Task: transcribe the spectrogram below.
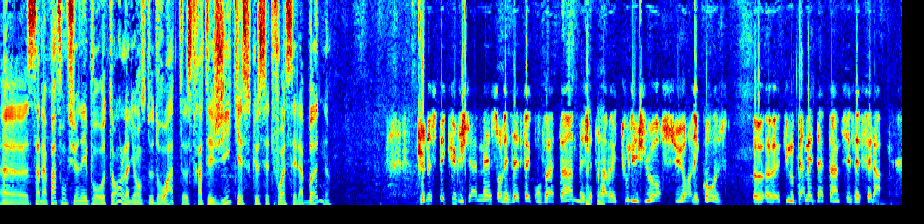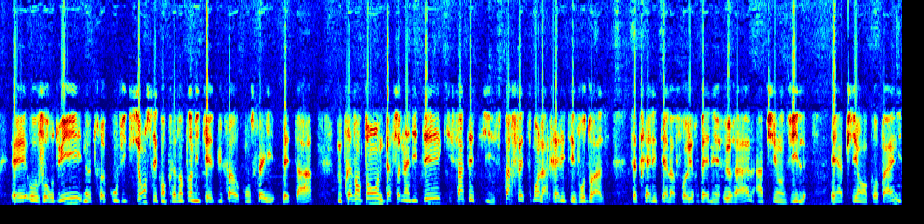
Euh, ça n'a pas fonctionné pour autant, l'alliance de droite stratégique. Est-ce que cette fois c'est la bonne? Je ne spécule jamais sur les effets qu'on veut atteindre, mais je travaille tous les jours sur les causes. Qui nous permettent d'atteindre ces effets-là. Et aujourd'hui, notre conviction, c'est qu'en présentant Michael Buffa au Conseil d'État, nous présentons une personnalité qui synthétise parfaitement la réalité vaudoise, cette réalité à la fois urbaine et rurale, un pied en ville et un pied en campagne.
